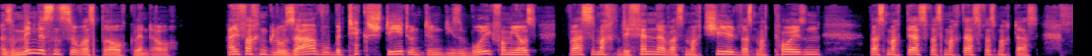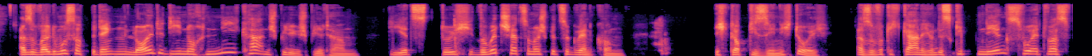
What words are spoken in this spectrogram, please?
also mindestens sowas braucht Gwent auch. Einfach ein Glossar, wo Text steht und dann die Symbolik von mir aus, was macht ein Defender, was macht Shield, was macht Poison, was macht das, was macht das, was macht das. Also, weil du musst doch bedenken, Leute, die noch nie Kartenspiele gespielt haben, die jetzt durch The Witcher zum Beispiel zu Gwent kommen, ich glaube, die sehen nicht durch. Also wirklich gar nicht. Und es gibt nirgendwo etwas,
